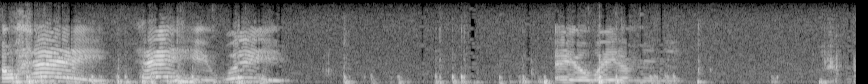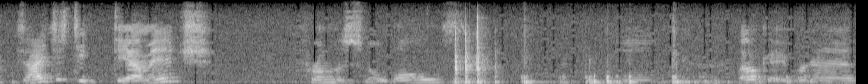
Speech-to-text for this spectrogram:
Oh, hey! Hey, wait! Hey, oh, wait a minute. Did I just take damage from the snowballs? Mm. Okay, we're gonna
